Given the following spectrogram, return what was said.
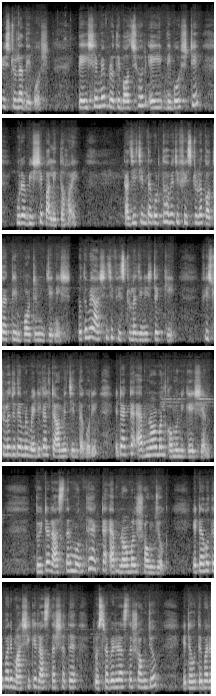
ফিস্টুলা দিবস। তেইশে মে প্রতি বছর এই দিবসটি পুরো বিশ্বে পালিত হয়। কাজেই চিন্তা করতে হবে যে ফিস্টুলা কত একটা ইম্পর্টেন্ট জিনিস। প্রথমে আসি যে ফিস্টুলা জিনিসটা কী? ফিস্টুলা যদি আমরা মেডিকেল টার্মে চিন্তা করি, এটা একটা অ্যাবনর্মাল কমিউনিকেশন দুইটা রাস্তার মধ্যে একটা অ্যাবনর্মাল সংযোগ। এটা হতে পারে মাসিকের রাস্তার সাথে প্রস্রাবের রাস্তার সংযোগ, এটা হতে পারে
